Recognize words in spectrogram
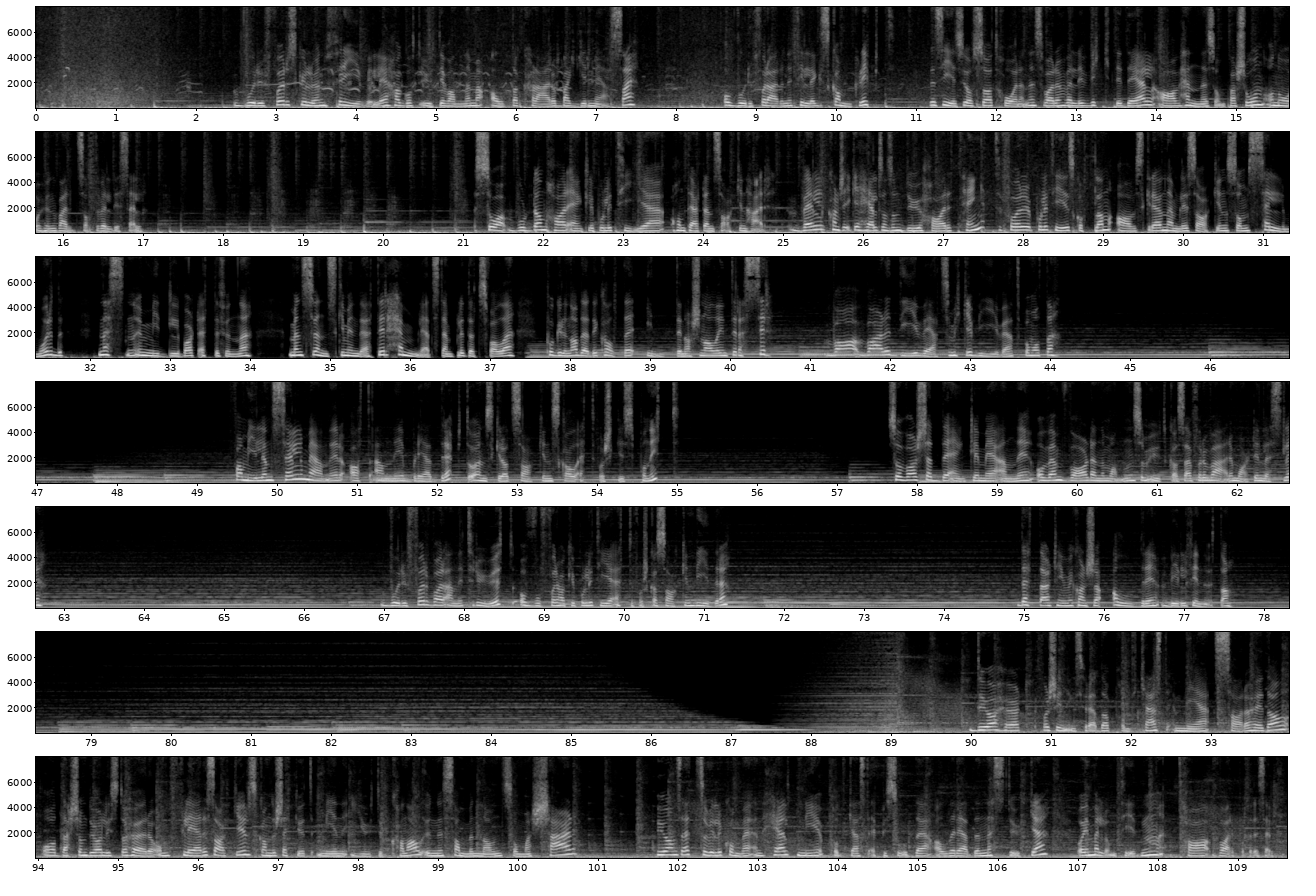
Hvorfor skulle hun frivillig ha gått ut i vannet med alt av klær og bager med seg? Og hvorfor er hun i tillegg skamklipt? Det sies jo også at håret hennes var en veldig viktig del av henne som person, og noe hun verdsatte veldig selv. Så hvordan har egentlig politiet håndtert den saken her? Vel, kanskje ikke helt sånn som du har tenkt, for politiet i Skottland avskrev nemlig saken som selvmord nesten umiddelbart etter funnet, mens svenske myndigheter hemmelighetsstemplet dødsfallet pga. det de kalte internasjonale interesser. Hva, hva er det de vet som ikke vi vet, på en måte? Familien selv mener at Annie ble drept, og ønsker at saken skal etterforskes på nytt. Så hva skjedde egentlig med Annie, og hvem var denne mannen som utga seg for å være Martin Leslie? Hvorfor var Annie truet, og hvorfor har ikke politiet etterforska saken videre? Dette er ting vi kanskje aldri vil finne ut av. Du har hørt Forsyningsfredag podcast med Sara Høydahl. Og dersom du har lyst til å høre om flere saker, så kan du sjekke ut min YouTube-kanal under samme navn som meg sjæl. Uansett så vil det komme en helt ny podkast-episode allerede neste uke. Og i mellomtiden, ta vare på dere selv.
